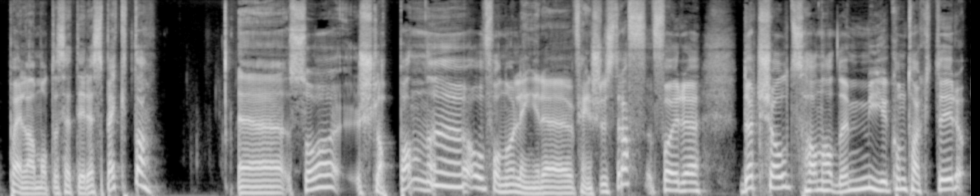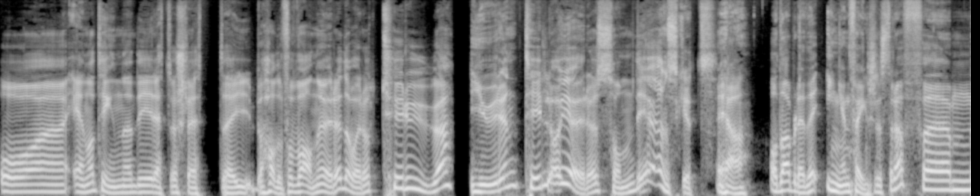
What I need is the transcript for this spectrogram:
på en eller annen måte sette i respekt, da. uh, Så slapp han å få noe lengre fengselsstraff, for Dutch Schultz han hadde mye kontakter, og en av tingene de rett og slett hadde for vane å gjøre, det var å true juryen til å gjøre som de ønsket. Ja, og da ble det ingen fengselsstraff. Um,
